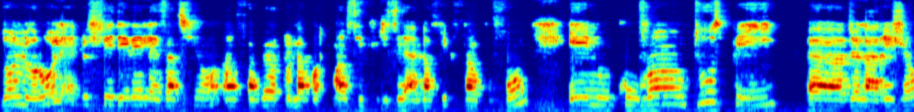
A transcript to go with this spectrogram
dont le rôle est de fédérer les actions en faveur de l'avortement sécurisé en Afrique francophone. Et nous couvrons 12 pays euh, de la région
